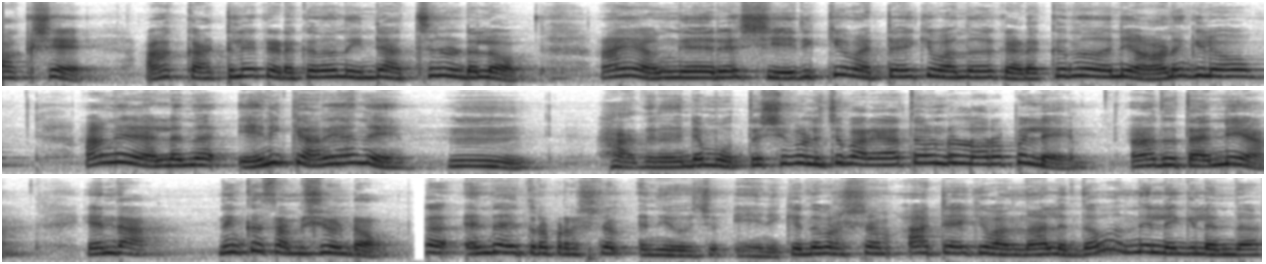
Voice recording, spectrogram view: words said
പക്ഷേ ആ കട്ടിലെ കിടക്കുന്ന നിന്റെ അച്ഛനുണ്ടല്ലോ. ആ അങ്ങേരെ ശരിക്കും അറ്റാക്ക് വന്ന് കിടക്കുന്നത് തന്നെയാണെങ്കിലോ? അങ്ങനെയല്ലെന്ന് എനിക്കറിയാന്നേ. അതിന് നിന്റെ മുത്തശ്ശി വിളിച്ച് പറയാത്തതുകൊണ്ടുള്ള ഉറപ്പല്ലേ? അത് തന്നെയാ. എന്താ നിങ്ങൾക്ക് സംശയമുണ്ടോ? എന്താ ഇത്ര പ്രശ്നം എന്ന് ചോദിച്ചു. എനിക്കെന്ത് പ്രശ്നം? അറ്റാക്ക് വന്നാൽ എന്ത് വന്നില്ലെങ്കിൽ എന്ത്?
